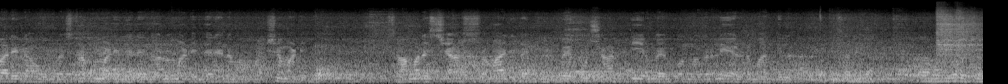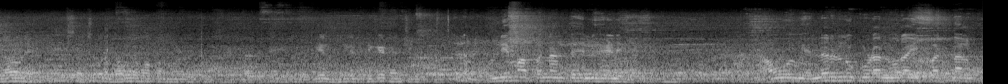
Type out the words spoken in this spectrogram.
ಬಾರಿ ನಾವು ಪ್ರಸ್ತಾಪ ಮಾಡಿದ್ದೇನೆ ನಾನು ಮಾಡಿದ್ದೇನೆ ನಮ್ಮ ಪಕ್ಷ ಮಾಡಿದ್ದೇವೆ. ಸಾಮರಸ್ಯ, ಸಮಾಜದಲ್ಲಿ ಇರಬೇಕು, ಶಾಂತಿ ಇರಬೇಕು ಅನ್ನೋದರಲ್ಲಿ ಎರಡು ಮಾತಿಲ್ಲ. ಚುನಾವಣೆ ಸಚಿವರ ಮೌಲ್ಯಮಾಪನ ಮಾಡಬೇಕು ಅಂತ ಹೇಳ್ತಾರೆ ಏನು ಇಲ್ಲಿ ಟಿಕೆಟ್ ಹಂಚಿಕೆ ಮೌಲ್ಯಮಾಪನ ಅಂತ ಹೇಳಿ. ನಾವು ಎಲ್ಲರನ್ನೂ ಕೂಡ ನೂರ ಇಪ್ಪತ್ನಾಲ್ಕು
